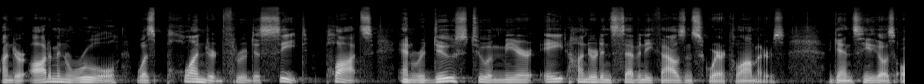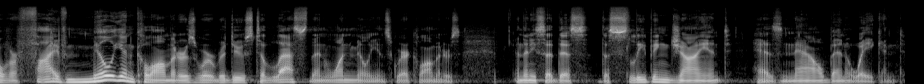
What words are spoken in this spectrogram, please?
under Ottoman rule was plundered through deceit, plots, and reduced to a mere 870,000 square kilometers. Again, so he goes over 5 million kilometers were reduced to less than 1 million square kilometers. And then he said this the sleeping giant has now been awakened.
